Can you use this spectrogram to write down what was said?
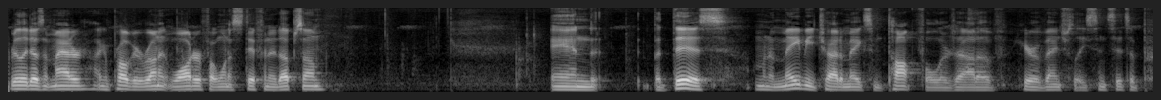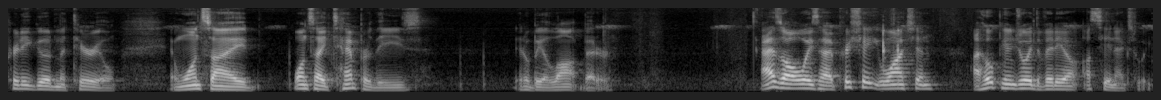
really doesn't matter. I can probably run it in water if I want to stiffen it up some. And, but this, I'm gonna maybe try to make some top fullers out of here eventually since it's a pretty good material. And once I, once I temper these, it'll be a lot better. As always, I appreciate you watching. I hope you enjoyed the video. I'll see you next week.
